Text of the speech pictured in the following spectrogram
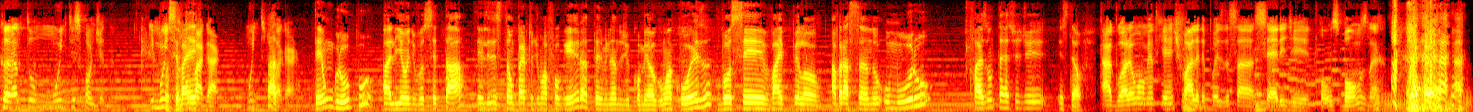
canto muito escondido. E muito Você vai- devagar. Muito Tá. devagar. Tem um grupo ali onde você tá, eles estão perto de uma fogueira, terminando de comer alguma coisa. Você vai pelo abraçando o muro, faz um teste de stealth. Agora é o momento que a gente falha depois dessa série de rolls bons, né?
